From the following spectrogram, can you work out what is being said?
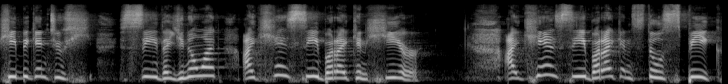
he began to see that, you know what? I can't see, but I can hear. I can't see, but I can still speak.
